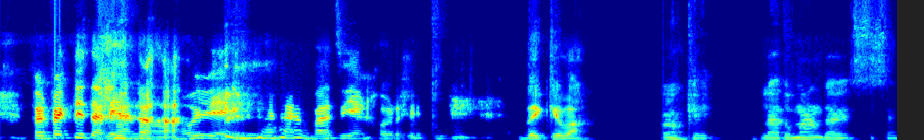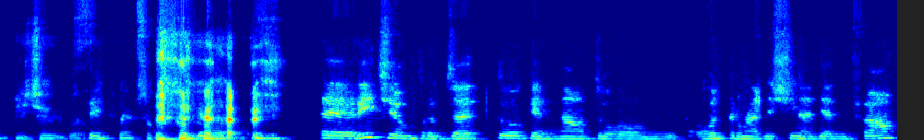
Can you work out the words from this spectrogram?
Perfecto italiano, muy bien. Va bien, Jorge. ¿De qué va? Ok, la domanda è semplice, sì. penso. eh, Ricci è un progetto che è nato mm, oltre una decina di anni fa.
